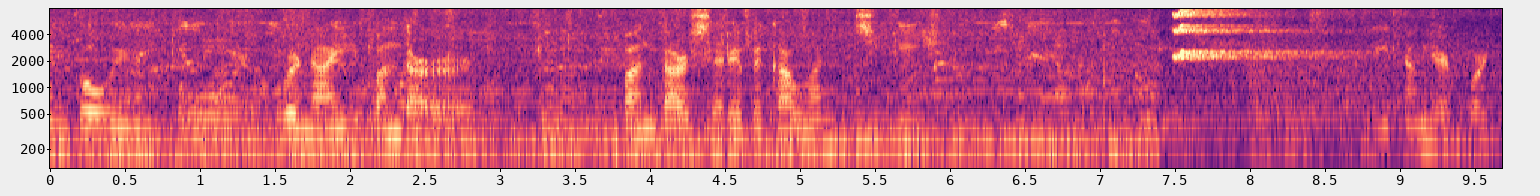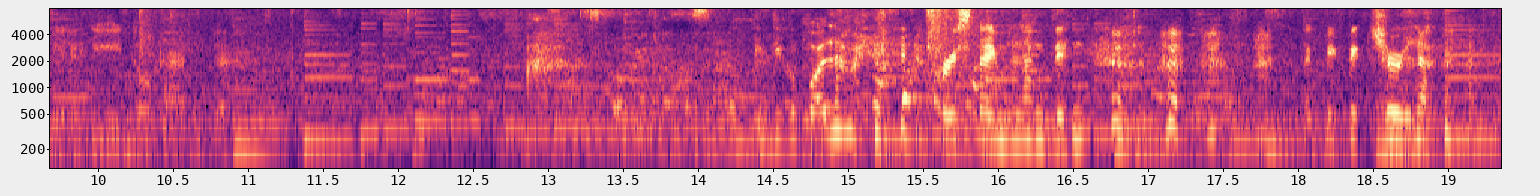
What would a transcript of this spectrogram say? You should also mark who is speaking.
Speaker 1: I'm going to Brunei, Bandar, Bandar Seri Begawan City. Liit ng airport nila dito and ah, hindi ko po alam eh. First time lang din. Nagpipicture lang.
